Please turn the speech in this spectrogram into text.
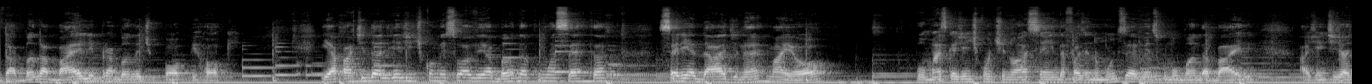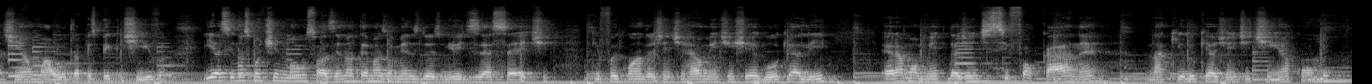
da banda baile para a banda de pop rock. E a partir dali a gente começou a ver a banda com uma certa seriedade, né? Maior. Por mais que a gente continuasse ainda fazendo muitos eventos como banda baile, a gente já tinha uma outra perspectiva e assim nós continuamos fazendo até mais ou menos 2017, que foi quando a gente realmente enxergou que ali era momento da gente se focar, né, naquilo que a gente tinha como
